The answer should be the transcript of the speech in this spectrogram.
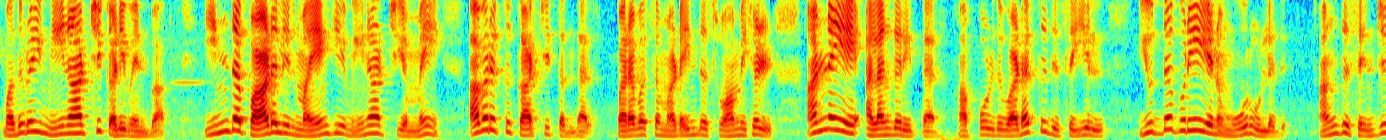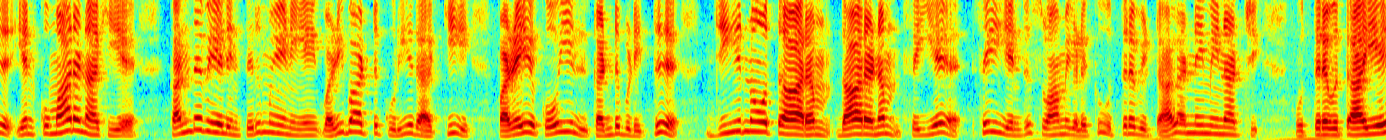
மதுரை மீனாட்சி கழிவென்பா இந்த பாடலில் மயங்கிய மீனாட்சி அம்மை அவருக்கு காட்சி தந்தாள். பரவசம் அடைந்த சுவாமிகள் அன்னையை அலங்கரித்தார் அப்பொழுது வடக்கு திசையில் யுத்தபுரி எனும் ஊர் உள்ளது. அங்கு சென்று என் குமாரனாகிய கந்தவேலின் திருமேனியை வழிபாட்டுக்குரியதாக்கி பழைய கோயில் கண்டுபிடித்து ஜீர்ணோத்தாரம் தாரணம் செய்ய செய் என்று சுவாமிகளுக்கு உத்தரவிட்டாள் அன்னை மீனாட்சி. உத்தரவு தாயே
